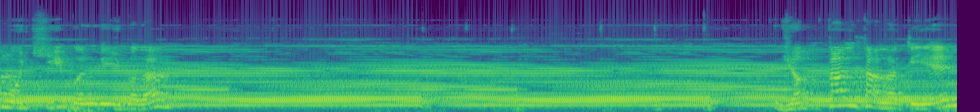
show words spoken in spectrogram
मोजची बंदिश. बघा. जगताल तालातली आहे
